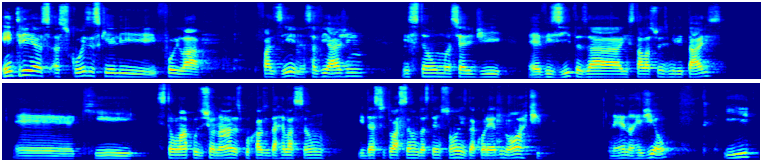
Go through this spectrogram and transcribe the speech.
entre as, as coisas que ele foi lá fazer nessa viagem estão uma série de é, visitas a instalações militares é, que estão lá posicionadas por causa da relação e da situação das tensões da Coreia do Norte né, na região. E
